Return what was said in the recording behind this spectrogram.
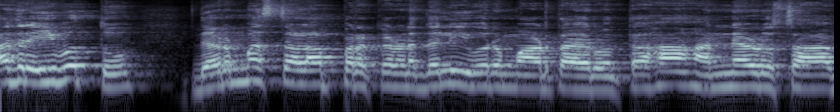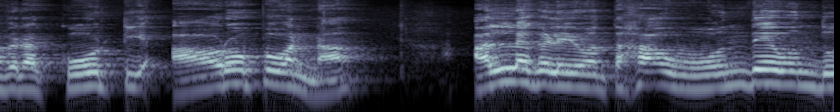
ಆದರೆ ಇವತ್ತು ಧರ್ಮಸ್ಥಳ ಪ್ರಕರಣದಲ್ಲಿ ಇವರು ಮಾಡ್ತಾ ಇರುವಂತಹ ಹನ್ನೆರಡು ಸಾವಿರ ಕೋಟಿ ಆರೋಪವನ್ನು ಅಲ್ಲಗಳೆಯುವಂತಹ ಒಂದೇ ಒಂದು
